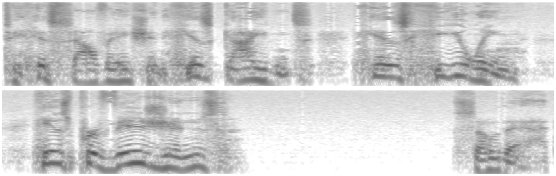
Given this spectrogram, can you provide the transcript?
to his salvation, his guidance, his healing, his provisions so that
